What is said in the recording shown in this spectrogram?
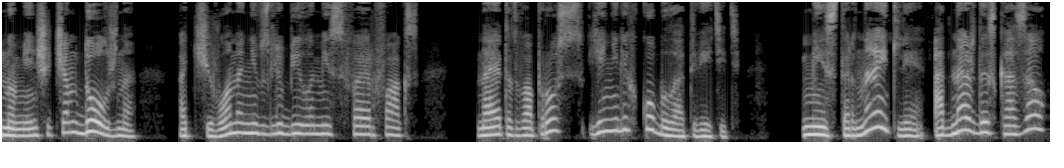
но меньше, чем должно. Отчего она не взлюбила мисс Фэрфакс? На этот вопрос ей нелегко было ответить. Мистер Найтли однажды сказал,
